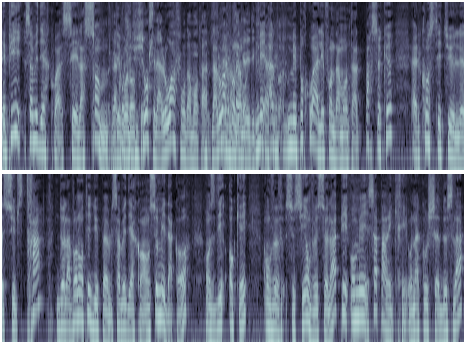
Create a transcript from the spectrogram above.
Et puis, ça veut dire quoi? C'est la somme la des Constitution, c'est la loi fondamentale. La loi fondamentale. Mais, mais, pourquoi elle est fondamentale? Parce que elle constitue le substrat de la volonté du peuple. Ça veut dire quoi? On se met d'accord, on se dit, OK, on veut ceci, on veut cela, puis on met ça par écrit. On accouche de cela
